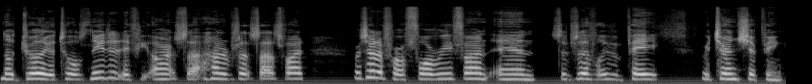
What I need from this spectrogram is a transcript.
No drilling or tools needed. If you aren't 100% satisfied, return it for a full refund, and SimpliSafe will even pay return shipping.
